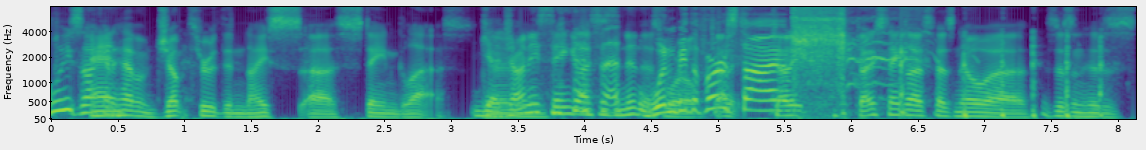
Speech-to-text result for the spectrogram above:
Well, he's not going to have him jump through the nice uh, stained glass. You yeah, what I Johnny mean? Stained Glass isn't in this. Wouldn't be the world. first time. Johnny, Johnny stained glass has no. Uh, this isn't his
